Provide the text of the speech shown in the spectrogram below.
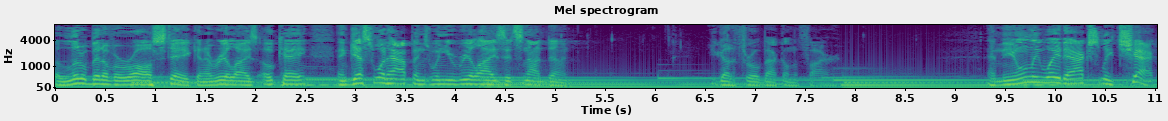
a little bit of a raw steak and I realize, okay, and guess what happens when you realize it's not done? You got to throw it back on the fire. And the only way to actually check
